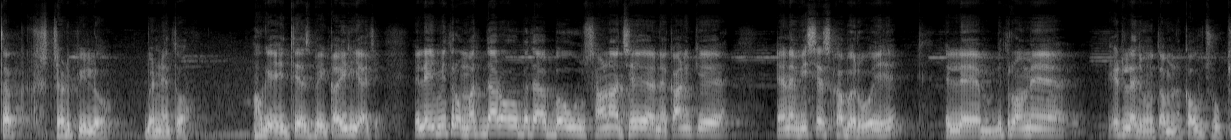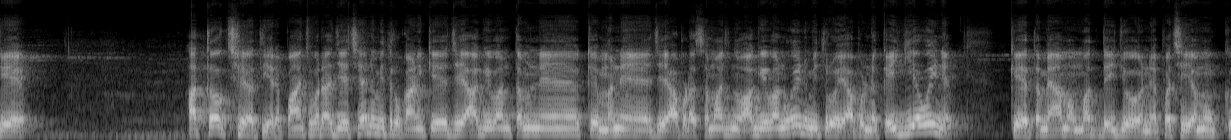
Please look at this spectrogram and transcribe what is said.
તક ઝડપી લો, બને તો. ઓકે, હિતેશભાઈ કહી રહ્યા છે. એટલે એ મિત્રો મતદારો બધા બહુ સાણા છે અને કારણ કે એને વિશેષ ખબર હોય છે. એટલે મિત્રો અમે એટલે જ હું તમને કહું છું કે આ તક છે અત્યારે. પાંચ વરા જે છે ને મિત્રો, કારણ કે જે આગેવાન તમને કે મને, જે આપણા સમાજનો આગેવાન હોય ને મિત્રો, એ આપણને કહી ગયા હોય ને કે તમે આમાં મત દઈજો અને પછી અમુક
